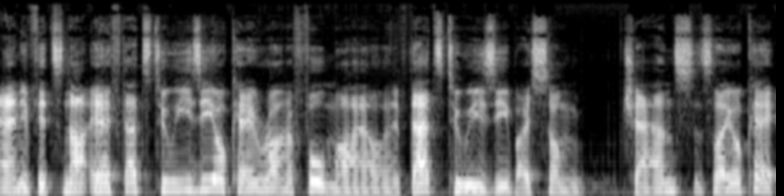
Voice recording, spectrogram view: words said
and if it's not if that's too easy okay run a full mile. And if that's too easy by some chance it's like okay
